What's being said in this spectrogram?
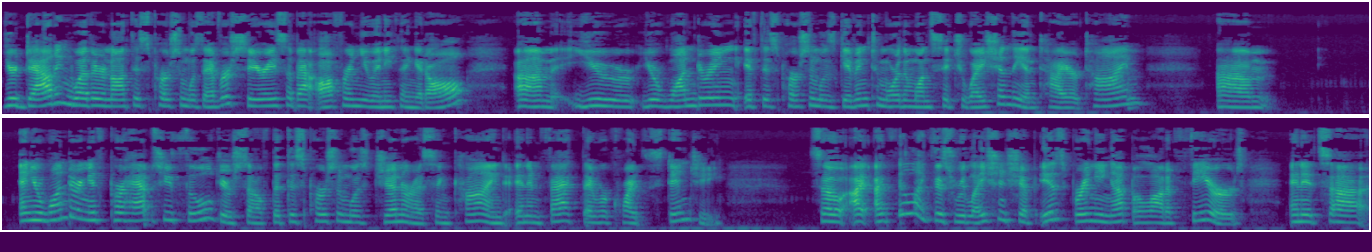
You're doubting whether or not this person was ever serious about offering you anything at all. Um, you're, you're wondering if this person was giving to more than one situation the entire time. Um, and you're wondering if perhaps you fooled yourself that this person was generous and kind, and in fact, they were quite stingy. So I, I feel like this relationship is bringing up a lot of fears and it's uh,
